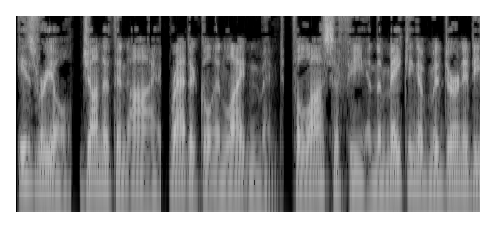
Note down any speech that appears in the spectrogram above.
Israel, Jonathan I., Radical Enlightenment, Philosophy and the Making of Modernity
